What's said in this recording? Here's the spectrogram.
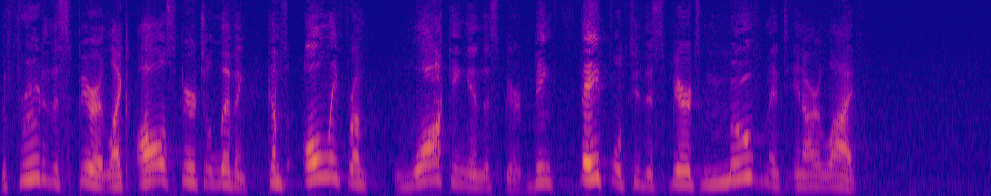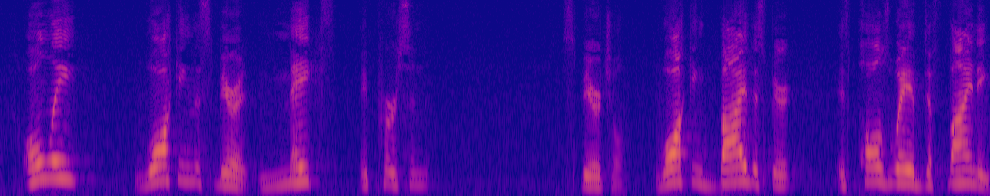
The fruit of the Spirit, like all spiritual living, comes only from walking in the Spirit, being faithful to the Spirit's movement in our life. Only walking in the Spirit makes a person spiritual. Walking by the Spirit is Paul's way of defining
